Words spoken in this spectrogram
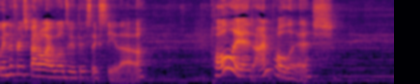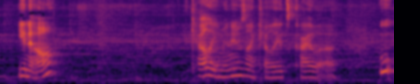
win the first battle, I will do 360 though. Poland. I'm Polish. You know? Kelly. My name's not Kelly, it's Kyla. Ooh,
